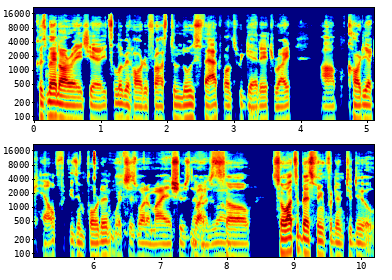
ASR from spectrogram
Because men our age, yeah, it's a little bit harder for us to lose fat once we get it, right? Um, cardiac health is important, which is one of my issues now right? as well. So, so what's the best thing for them to do?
